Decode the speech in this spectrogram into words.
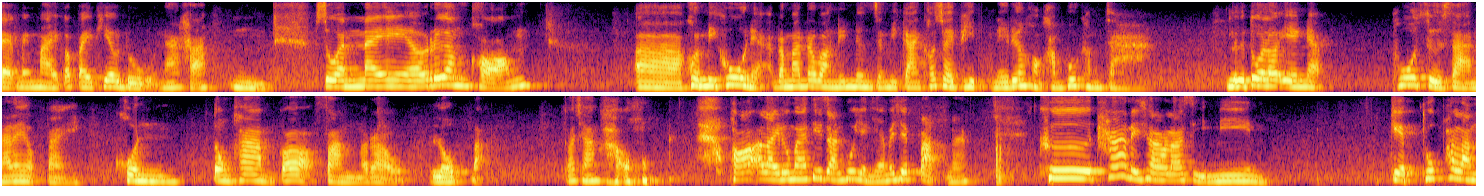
ลกๆ ใหม่ ๆ ก็ไปเที่ยวดูนะคะ อืม ส่วนในเรื่องของ คนมีคู่เนี่ยระมัดระวังนิดนึงจะมีการเข้าใจผิดในเรื่องของคำพูดคำจา หรือตัวเราเองเนี่ยพูดสื่อสารอะไรออกไป คนตรงข้ามก็ฟังเราลบอะก็ช่างเขา เพราะอะไรรู้ไหมที่อาจารย์พูดอย่างเงี้ยไม่ใช่ปัดนะ คือถ้าในชาวราศีมีน เก็บทุกพลัง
